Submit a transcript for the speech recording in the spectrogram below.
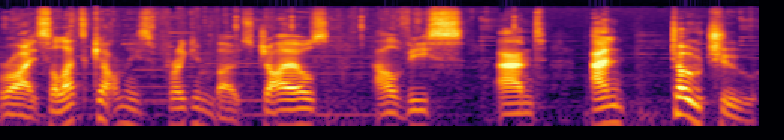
Right, so let's get on these friggin' boats. Giles, Alvis, and Antochu.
